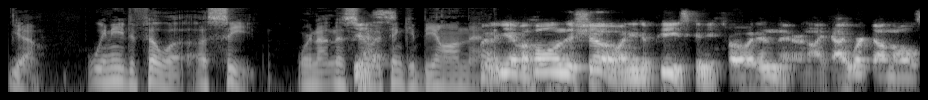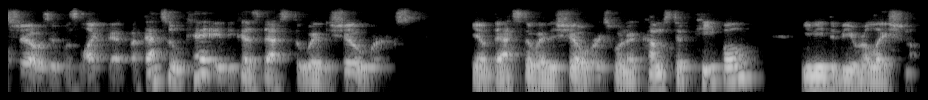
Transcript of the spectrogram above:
Yeah, we need to fill a, a seat. We're not necessarily yes. thinking beyond that. Well, you have a hole in the show. I need a piece. Can you throw it in there? And like I worked on the whole shows, it was like that. But that's okay because that's the way the show works. You know, that's the way the show works. When it comes to people, you need to be relational.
